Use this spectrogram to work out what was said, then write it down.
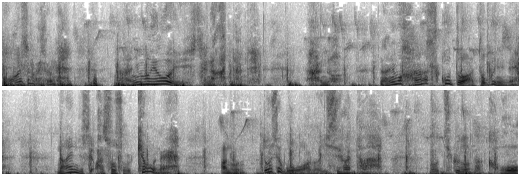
どうしましょうね。何も用意してなかったんで、あの、何も話すことは特にね、ないんですよ。あ、そうそう、今日ね、あの、どうしてこう、あの、石形の地区の中を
